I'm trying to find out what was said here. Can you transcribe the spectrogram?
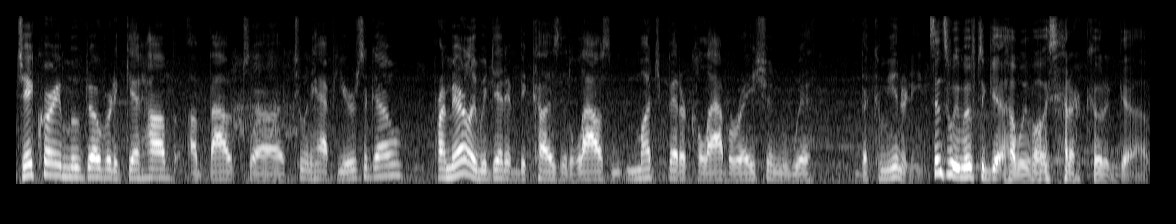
jQuery moved over to GitHub about uh, two and a half years ago. Primarily we did it because it allows much better collaboration with the community. Since we moved to GitHub, we've always had our code in GitHub.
